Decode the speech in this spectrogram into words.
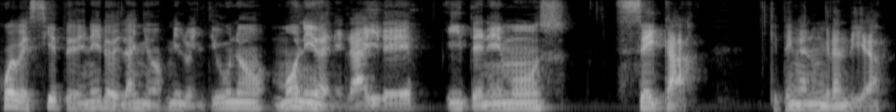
jueves 7 de enero del año 2021, moneda en el aire y tenemos seca. Que tengan un gran día.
